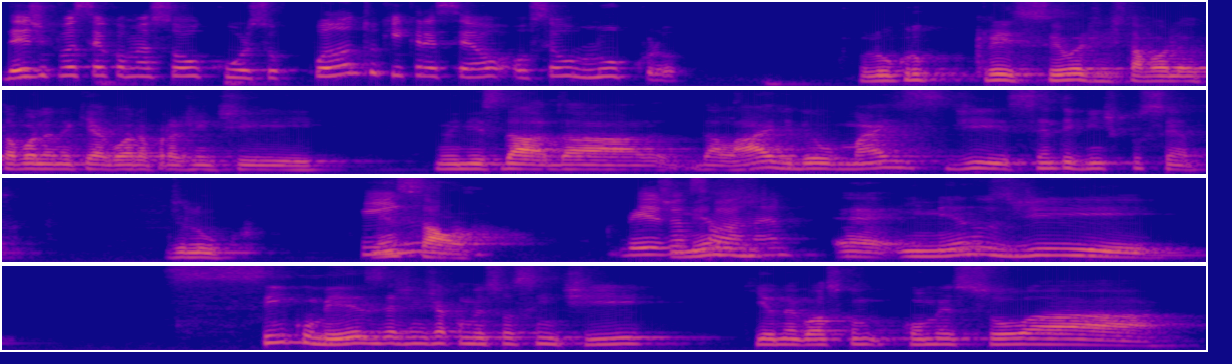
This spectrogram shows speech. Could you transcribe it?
desde que você começou o curso, quanto que cresceu o seu lucro? O lucro cresceu, a gente estava eu estava olhando aqui agora para a gente, no início da, da, da live, deu mais de 120% de lucro em, mensal. Veja menos, só, né? É, em menos de cinco meses a gente já começou a sentir que o negócio começou a,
